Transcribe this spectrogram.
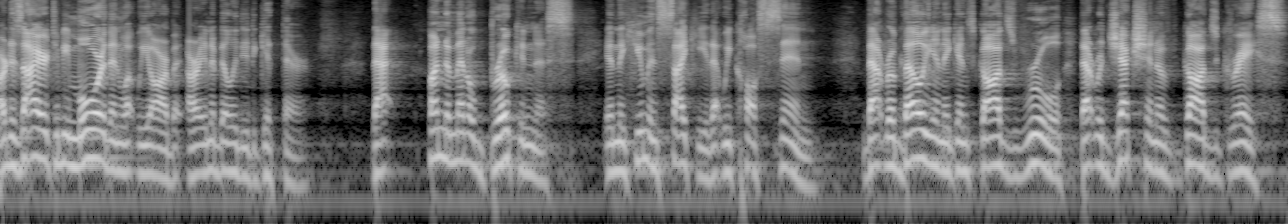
our desire to be more than what we are, but our inability to get there. That fundamental brokenness in the human psyche that we call sin, that rebellion against God's rule, that rejection of God's grace.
